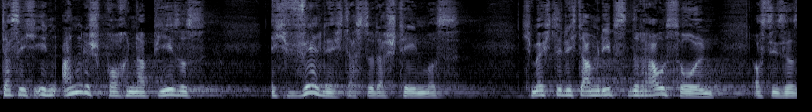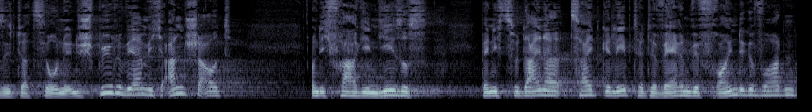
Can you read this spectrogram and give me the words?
dass ich ihn angesprochen habe, Jesus, ich will nicht, dass du da stehen musst. Ich möchte dich da am liebsten rausholen aus dieser Situation. Und ich spüre, wer mich anschaut. Und ich frage ihn, Jesus, wenn ich zu deiner Zeit gelebt hätte, wären wir Freunde geworden?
